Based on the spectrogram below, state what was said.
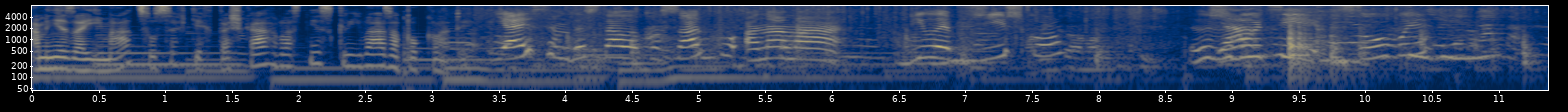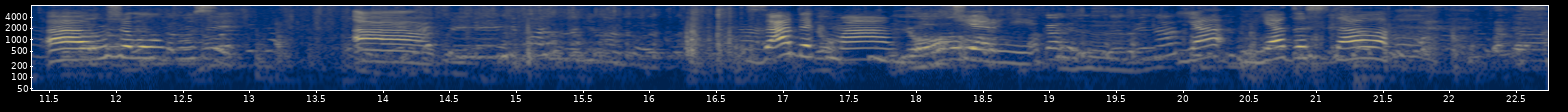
A mě zajímá, co se v těch taškách vlastně skrývá za poklady. Já jsem dostala posádku, ona má bílé bříško, žlutí zuby a růžovou pusu. A zadek má černý. Já, já dostala s-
